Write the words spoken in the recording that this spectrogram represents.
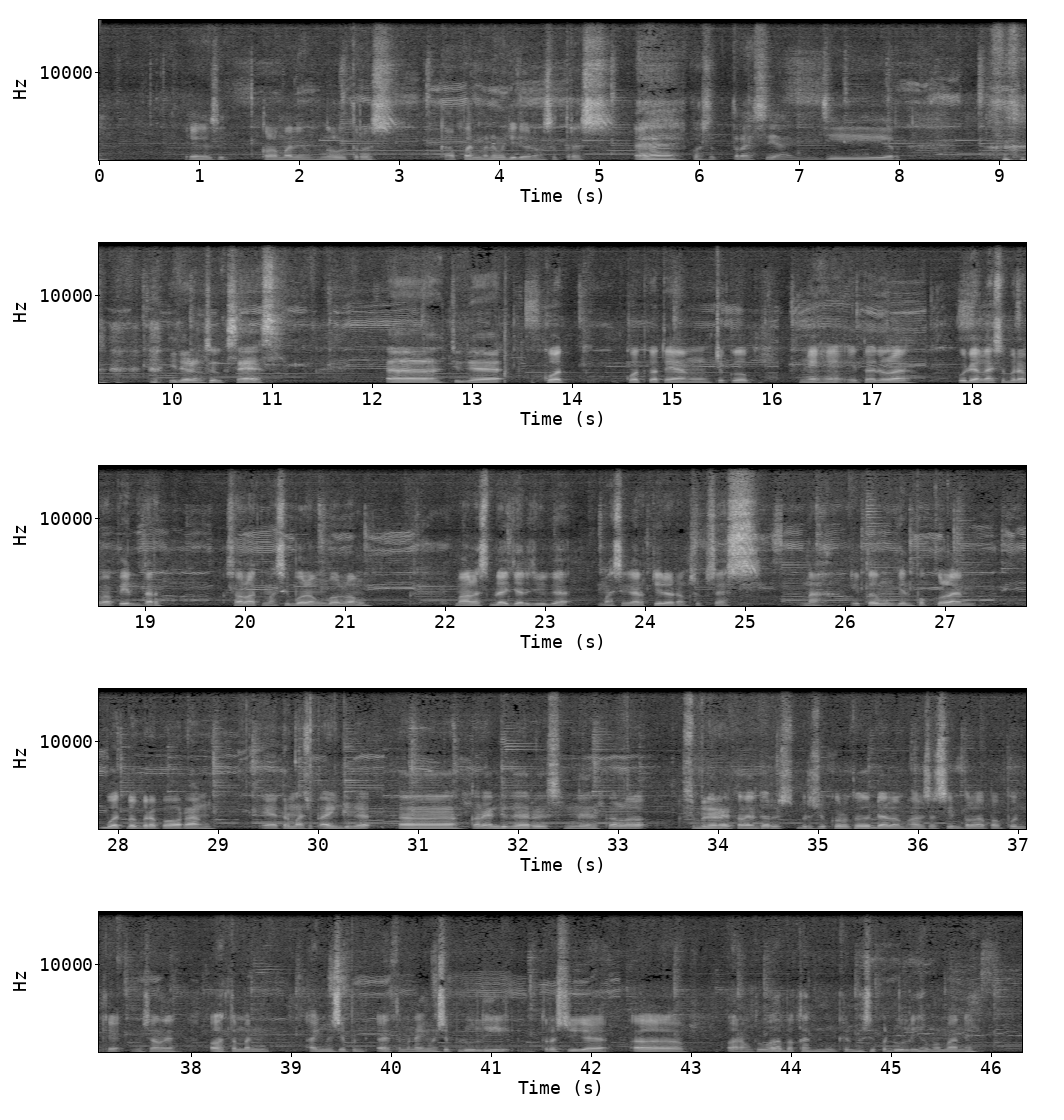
Ya gak sih? Kalau mana ngeluh terus kapan mana mau jadi orang stres? Eh kok stres sih anjir? Jadi orang sukses. Eh uh, juga quote quote quote yang cukup ngehe itu adalah udah gak seberapa pinter sholat masih bolong-bolong males belajar juga masih ngarep jadi orang sukses nah itu mungkin pukulan buat beberapa orang. Ya termasuk Aing juga. Uh, kalian juga harus nge kalau sebenarnya kalian tuh harus bersyukur tuh dalam hal sesimpel apa pun. Kayak misalnya oh teman Aing masih eh, teman Aing masih peduli. Terus juga uh, orang tua bahkan mungkin masih peduli sama mana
